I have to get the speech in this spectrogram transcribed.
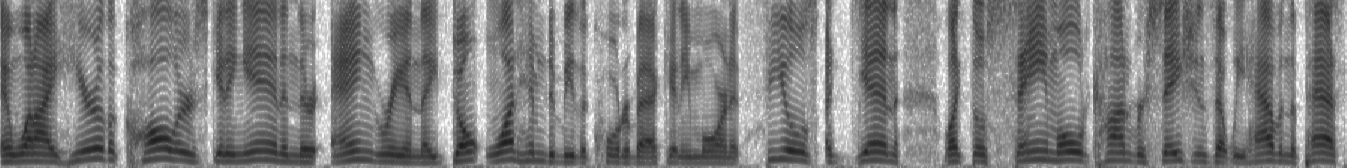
And when I hear the callers getting in and they're angry and they don't want him to be the quarterback anymore, and it feels again like those same old conversations that we have in the past,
